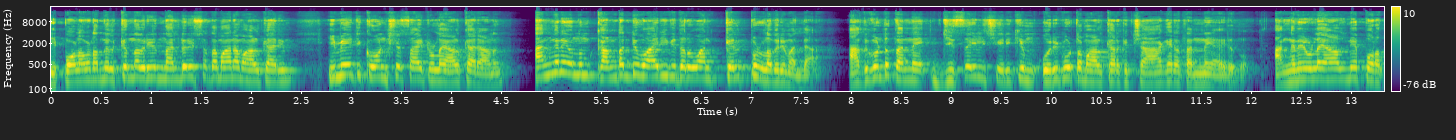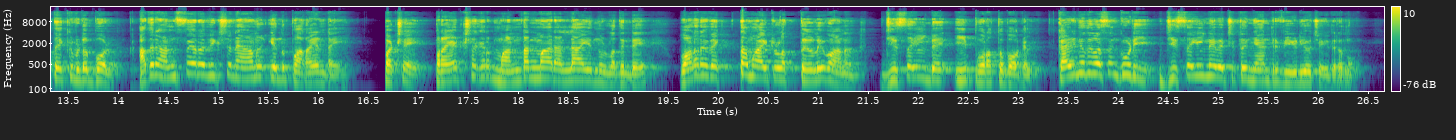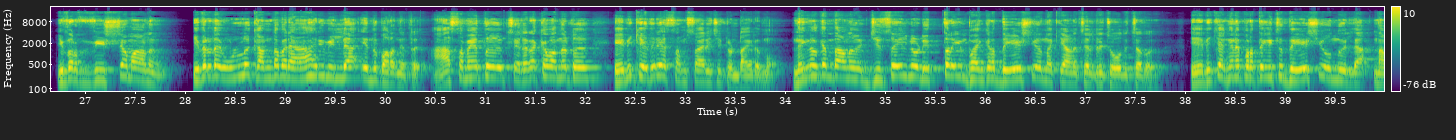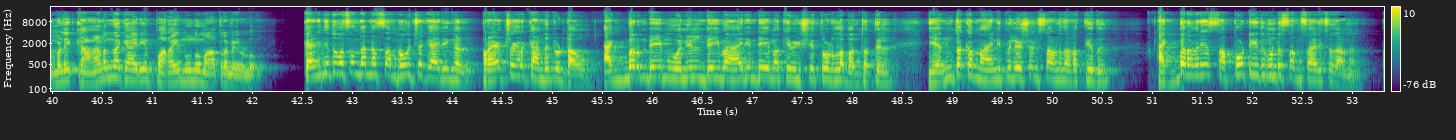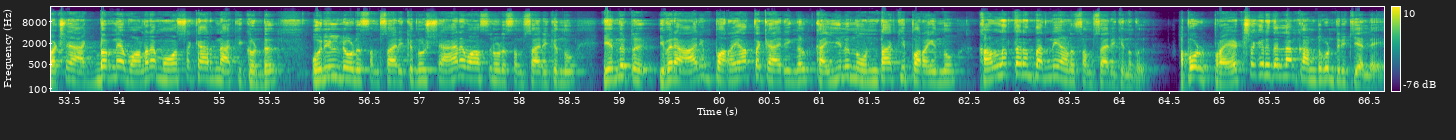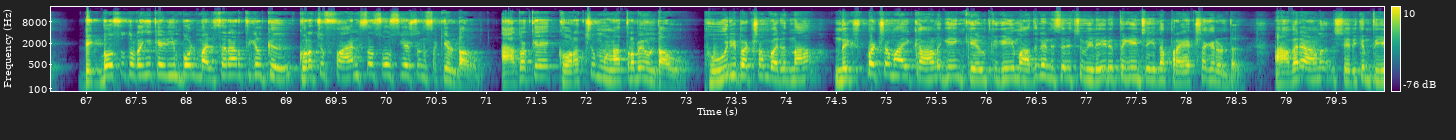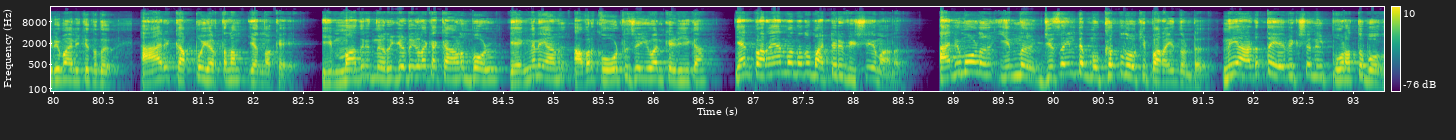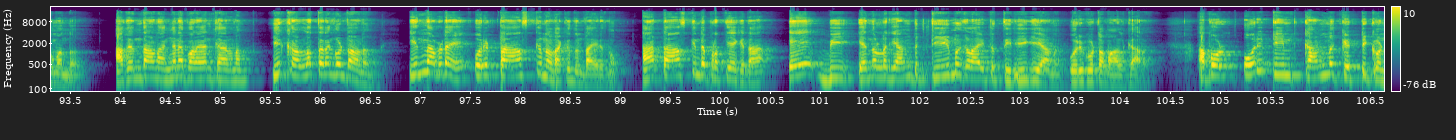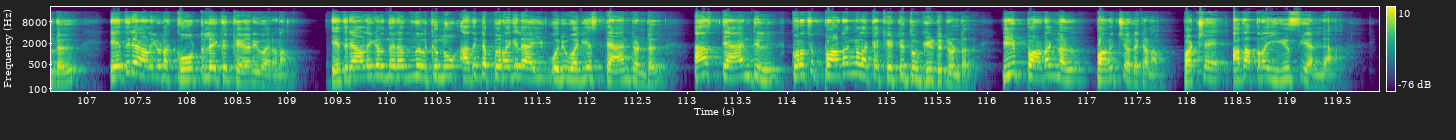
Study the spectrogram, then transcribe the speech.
ഇപ്പോൾ അവിടെ നിൽക്കുന്നവരിൽ നല്ലൊരു ശതമാനം ആൾക്കാരും ഇമേജ് കോൺഷ്യസ് ആയിട്ടുള്ള ആൾക്കാരാണ്. അങ്ങനെയൊന്നും കണ്ടന്റ് വാരി വിതറുവാൻ കെൽപ്പുള്ളവരുമല്ല. അതുകൊണ്ട് തന്നെ ജിസയിൽ ശരിക്കും ഒരു കൂട്ടം ആൾക്കാർക്ക് ചാകര തന്നെയായിരുന്നു. അങ്ങനെയുള്ള ആളിനെ പുറത്തേക്ക് വിടുമ്പോൾ അതൊരു അൺഫെയർ എവിക്ഷൻ ആണ് എന്ന് പറയണ്ടേ? പക്ഷേ പ്രേക്ഷകർ മണ്ടന്മാരല്ല എന്നുള്ളതിന്റെ വളരെ വ്യക്തമായിട്ടുള്ള തെളിവാണ് ജിസൈലിന്റെ ഈ പുറത്തുപോകൽ കഴിഞ്ഞ ദിവസം കൂടി ജിസൈലിനെ വെച്ചിട്ട് ഞാൻ ഒരു വീഡിയോ ചെയ്തിരുന്നു. ഇവർ വിഷമാണ്. ഇവരുടെ ഉള്ളു കണ്ടവരാരുമില്ല എന്ന് പറഞ്ഞിട്ട്. ആ സമയത്ത് ചിലരൊക്കെ വന്നിട്ട് എനിക്കെതിരെ സംസാരിച്ചിട്ടുണ്ടായിരുന്നു. നിങ്ങൾക്ക് എന്താണ് ജിസൈലിനോട് ഇത്രയും ഭയങ്കര ദേഷ്യം എന്നൊക്കെയാണ് ചിലർ ചോദിച്ചത്. എനിക്കങ്ങനെ പ്രത്യേകിച്ച് ദേഷ്യമൊന്നുമില്ല. നമ്മൾ ഈ കാണുന്ന കാര്യം പറയുന്നു മാത്രമേ ഉള്ളൂ. കഴിഞ്ഞ ദിവസം തന്നെ സംഭവിച്ച കാര്യങ്ങൾ പ്രേക്ഷകർ കണ്ടിട്ടുണ്ടാവും. അക്ബറിന്റെയും ഒനിലിന്റെയും ആര്യന്റെയും ഒക്കെ വിഷയത്തോടുള്ള ബന്ധത്തിൽ എന്തൊക്കെ മാനിപ്പുലേഷൻസ് ആണ് നടത്തിയത്? അക്ബർ അവരെ സപ്പോർട്ട് ചെയ്തുകൊണ്ട് സംസാരിച്ചതാണ്. പക്ഷേ അക്ബറിനെ വളരെ മോശക്കാരനാക്കിക്കൊണ്ട് ഒനിലിനോട് സംസാരിക്കുന്നു ഷാനവാസിനോട് സംസാരിക്കുന്നു. എന്നിട്ട് ഇവരാരും പറയാത്ത കാര്യങ്ങൾ കയ്യിൽ നിന്ന് ഉണ്ടാക്കി പറയുന്നു. കള്ളത്തരം തന്നെയാണ് സംസാരിക്കുന്നത്. അപ്പോൾ പ്രേക്ഷകർ ഇതെല്ലാം കണ്ടുകൊണ്ടിരിക്കുകയല്ലേ? ബിഗ് ബോസ് തുടങ്ങിക്കഴിയുമ്പോൾ മത്സരാർത്ഥികൾക്ക് കുറച്ച് ഫാൻസ് അസോസിയേഷൻസ് ഒക്കെ ഉണ്ടാവും. അതൊക്കെ കുറച്ചു മാത്രമേ ഉണ്ടാവൂ. ഭൂരിപക്ഷം വരുന്ന നിഷ്പക്ഷമായി കാണുകയും കേൾക്കുകയും അതിനനുസരിച്ച് വിലയിരുത്തുകയും ചെയ്യുന്ന പ്രേക്ഷകരുണ്ട്. അവരാണ് ശരിക്കും തീരുമാനിക്കുന്നത് ആര് കപ്പ് ഉയർത്തണം എന്നൊക്കെ. ഇമാതിരി നെറികേടുകളൊക്കെ കാണുമ്പോൾ എങ്ങനെയാണ് അവർക്ക് വോട്ട് ചെയ്യുവാൻ കഴിയുക? ഞാൻ പറയാൻ വന്നത് മറ്റൊരു വിഷയമാണ്. അനുമോൾ ഇന്ന് ജിസൈലിന്റെ മുഖത്ത് നോക്കി പറയുന്നുണ്ട് നീ അടുത്ത എവിക്ഷനിൽ പുറത്തു പോകുമെന്ന്. അതെന്താണ് അങ്ങനെ പറയാൻ കാരണം? ഈ കള്ളത്തരം കൊണ്ടാണ്. ഇന്ന് അവിടെ ഒരു ടാസ്ക് നടക്കുന്നുണ്ടായിരുന്നു. ആ ടാസ്കിന്റെ പ്രത്യേകത എ ബി എന്നുള്ള രണ്ട് ടീമുകളായിട്ട് തിരിയുകയാണ് ഒരു കൂട്ടം ആൾക്കാർ. അപ്പോൾ ഒരു ടീം കണ്ണ് കെട്ടിക്കൊണ്ട് എതിരാളിയുടെ കോർട്ടിലേക്ക് കയറി വരണം. എതിരാളികൾ നിരന്നു നിൽക്കുന്നു. അതിന്റെ പിറകിലായി ഒരു വലിയ സ്റ്റാൻഡ് ഉണ്ട് ആ സ്റ്റാൻഡിൽ കുറച്ച് പടങ്ങളൊക്കെ കെട്ടിത്തൂക്കിയിട്ടിട്ടുണ്ട്. ഈ പടങ്ങൾ പറിച്ചെടുക്കണം. പക്ഷേ അതത്ര ഈസി അല്ല.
